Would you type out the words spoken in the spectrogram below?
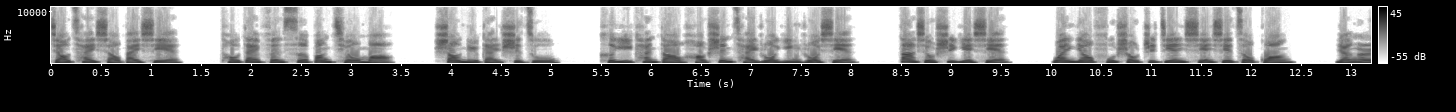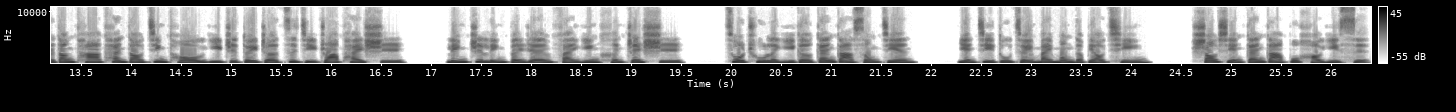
脚踩小白鞋，头戴粉色棒球帽，少女感十足。可以看到好身材若隐若现，大秀事业线，弯腰扶手之间险些走光。然而当他看到镜头一直对着自己抓拍时，林志玲本人反应很真实，做出了一个尴尬耸肩、演技嘟嘴卖萌的表情，稍显尴尬，不好意思。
